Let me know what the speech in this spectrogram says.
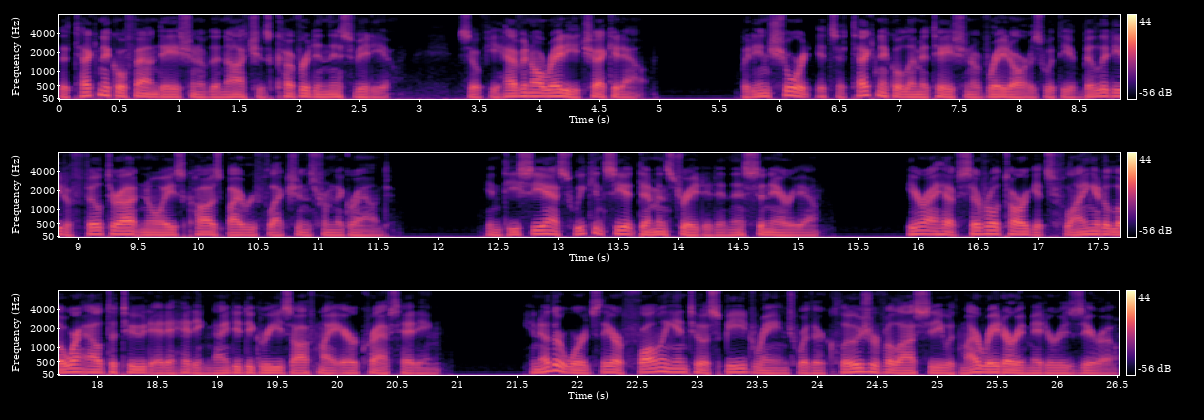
The technical foundation of the notch is covered in this video, so if you haven't already, check it out but in short, it's a technical limitation of radars with the ability to filter out noise caused by reflections from the ground. In DCS, we can see it demonstrated in this scenario. Here I have several targets flying at a lower altitude at a heading 90 degrees off my aircraft's heading. In other words, they are falling into a speed range where their closure velocity with my radar emitter is zero.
